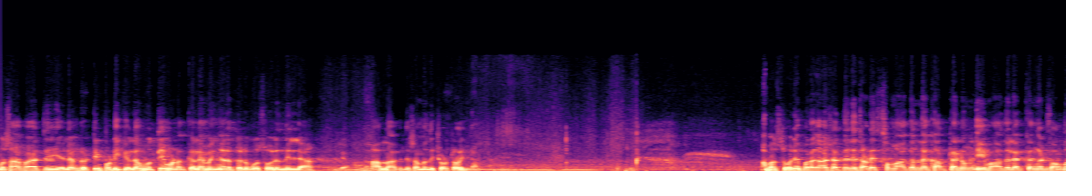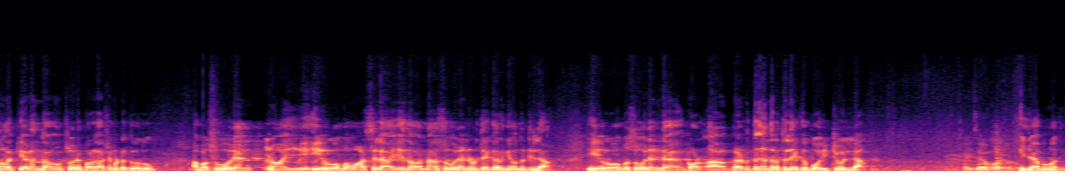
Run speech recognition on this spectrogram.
മുസാഫാത്ത് ചെയ്യലും കെട്ടിപ്പൊടിക്കലും മുത്തിമുണക്കലും ഇങ്ങനത്തെ ഒരു വസൂലൊന്നില്ല അള്ളാഹിനെ സംബന്ധിച്ചിടത്തോളം ഇല്ല. അപ്പം സൂര്യപ്രകാശത്തിന് തടസ്സമാകുന്ന കർട്ടനും ഈ വാതിലൊക്കെ അങ്ങോട്ട് തുറന്നിളക്കിയാൽ എന്താകും സൂര്യപ്രകാശം കൊണ്ട് കയറും അപ്പോൾ സൂര്യനുമായി ഈ റൂം വാസിലായി എന്ന് പറഞ്ഞാൽ സൂര്യൻ ഇവിടത്തേക്ക് ഇറങ്ങി വന്നിട്ടില്ല. ഈ റൂം സൂര്യന്റെ ആ കേന്ദ്രത്തിലേക്ക് പോയിട്ടുമില്ല. ഹൈജാബ് മതി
